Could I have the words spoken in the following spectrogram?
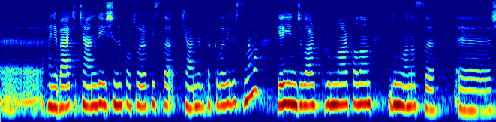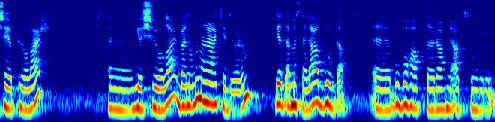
Ee, hani belki kendi işinin fotoğrafıysa kendin takılabilirsin ama yayıncılar, kurumlar falan bununla nasıl e, şey yapıyorlar, e, yaşıyorlar. Ben onu merak ediyorum. Ya da mesela burada e, bu bu hafta Rahmi Aksungur'un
